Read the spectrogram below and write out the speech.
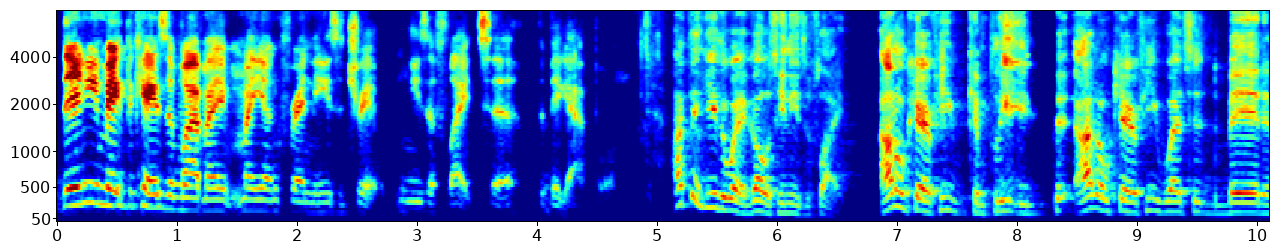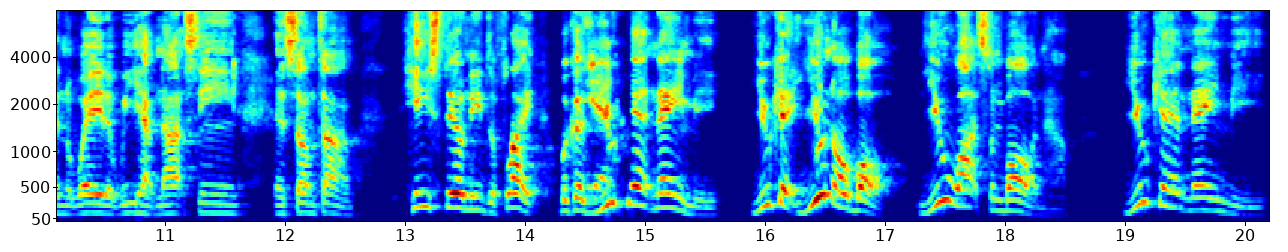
then you make the case of why my, my young friend needs a trip, needs a flight to the Big Apple. I think either way it goes, he needs a flight. I don't care if he completely. I don't care if he wets the bed in a way that we have not seen in some time. He still needs a flight because yeah. you can't name me. You can't. You know ball. You watch some ball now. You can't name me.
